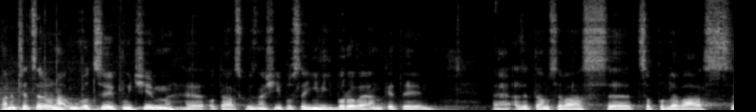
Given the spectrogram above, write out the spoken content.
Pane předsedo, na úvod si vypůjčím eh, otázku z naší poslední výborové ankety eh, a zeptám se vás, eh, co podle vás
